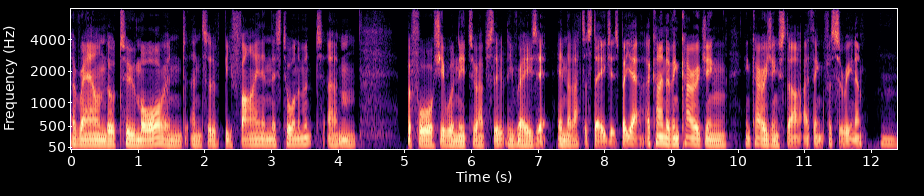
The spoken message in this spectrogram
a round or two more and and sort of be fine in this tournament. Um, before she will need to absolutely raise it in the latter stages. But yeah, a kind of encouraging, encouraging start, I think, for Serena. Mm.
